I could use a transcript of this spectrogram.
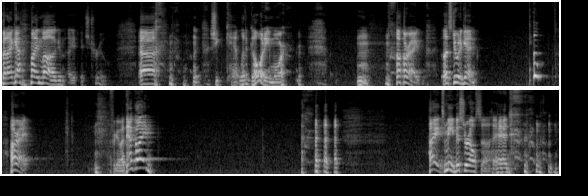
but I got my mug, and it, it's true. Uh, she can't let it go anymore. mm. All right, let's do it again. All right. Forget about the coin. Hi, it's me, Mr. Elsa, and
